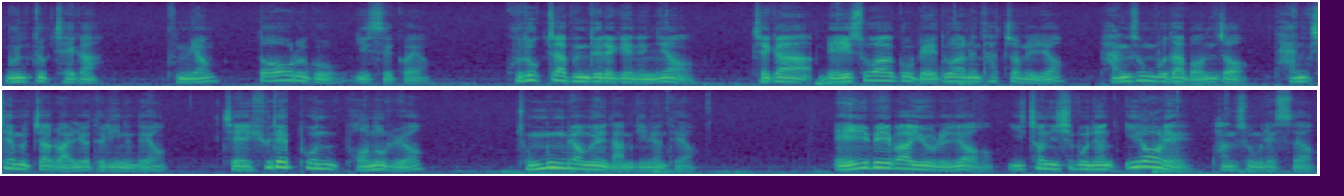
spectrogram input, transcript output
문득 제가 분명 떠오르고 있을 거예요. 구독자분들에게는요. 제가 매수하고 매도하는 타점을요. 방송보다 먼저 단체 문자로 알려드리는데요. 제 휴대폰 번호로요. 종목명을 남기면 돼요. 에이베바이오를요. 2025년 1월에 방송을 했어요.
